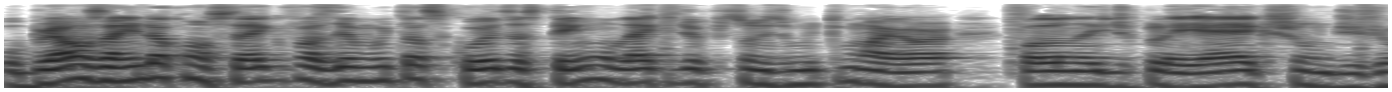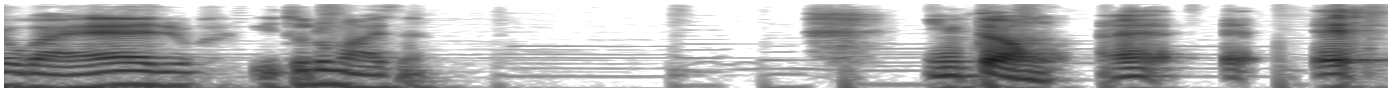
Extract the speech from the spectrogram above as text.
o Browns ainda consegue fazer muitas coisas, tem um leque de opções muito maior, falando aí de play action, de jogo aéreo e tudo mais, né? Então, é, é, é,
